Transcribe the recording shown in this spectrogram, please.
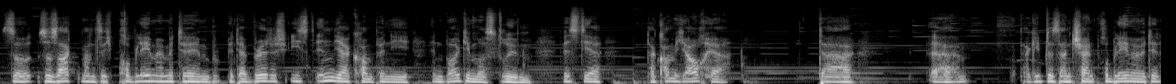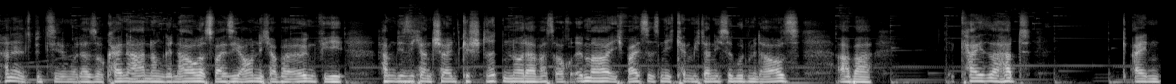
so, so sagt man sich, Probleme mit, dem, mit der British East India Company in Baltimore drüben. Wisst ihr, da komme ich auch her. Da, äh, da gibt es anscheinend Probleme mit den Handelsbeziehungen oder so. Keine Ahnung, genau, das weiß ich auch nicht, aber irgendwie haben die sich anscheinend gestritten oder was auch immer. Ich weiß es nicht, kenne mich da nicht so gut mit aus. Aber der Kaiser hat ein,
